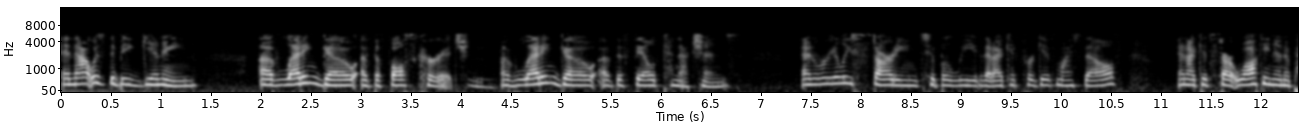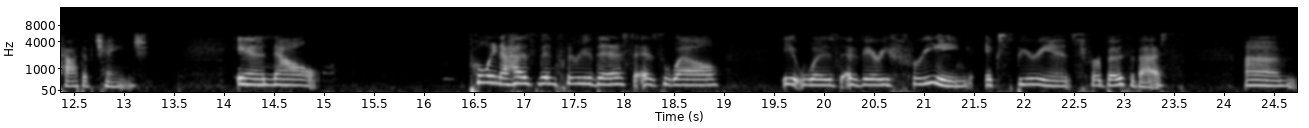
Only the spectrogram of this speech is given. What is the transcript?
And that was the beginning of letting go of the false courage, mm. of letting go of the failed connections, and really starting to believe that I could forgive myself and I could start walking in a path of change. And now, pulling a husband through this as well, it was a very freeing experience for both of us. Um,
